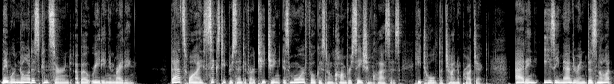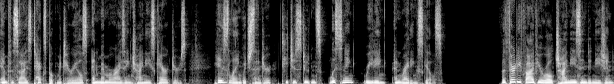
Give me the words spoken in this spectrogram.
They were not as concerned about reading and writing. That's why 60% of our teaching is more focused on conversation classes, he told the China Project, adding Easy Mandarin does not emphasize textbook materials and memorizing Chinese characters. His language center teaches students listening, reading, and writing skills. The 35 year old Chinese Indonesian,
